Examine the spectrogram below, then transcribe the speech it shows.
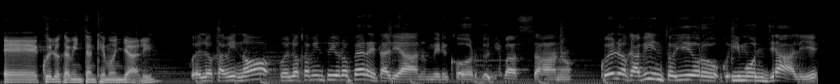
è quello che ha vinto anche i mondiali? Quello che ha vinto, no, quello che ha vinto gli europei era italiano, mi ricordo, di Bassano. Quello che ha vinto gli Euro- i mondiali,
